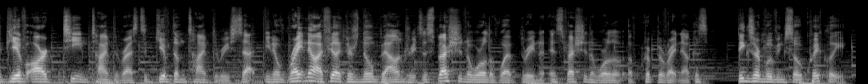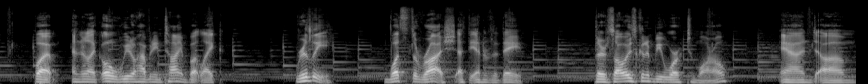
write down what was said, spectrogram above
To give our team time to rest, to give them time to reset. You know, right now I feel like there's no boundaries, especially in the world of Web3, and especially in the world of, of crypto right now, because things are moving so quickly. But and they're like, oh, we don't have any time. But like, really, what's the rush at the end of the day? There's always going to be work tomorrow, and um,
